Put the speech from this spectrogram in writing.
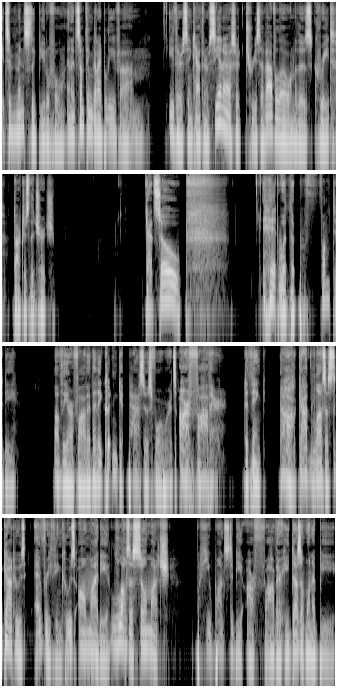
it's immensely beautiful, and it's something that I believe um, either St. Catherine of Siena or Teresa of Avila, one of those great doctors of the church, got so hit with the profundity of the Our Father that they couldn't get past those four words, Our Father, to think, oh, God loves us. The God who is everything, who is almighty, loves us so much, but he wants to be our Father. He doesn't want to be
